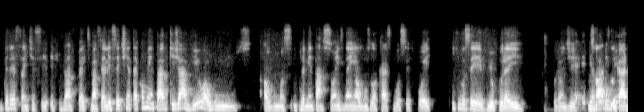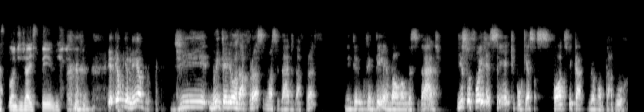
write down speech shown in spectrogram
Interessante esse, esses aspectos, Marcelo. E você tinha até comentado que já viu alguns, algumas implementações né, em alguns locais que você foi. O que você viu por aí por onde, é, os vários lugares por onde já esteve. eu me lembro de no interior da França, numa cidade da França, interior, tentei lembrar o nome da cidade. Isso foi recente, porque essas fotos ficaram no meu computador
